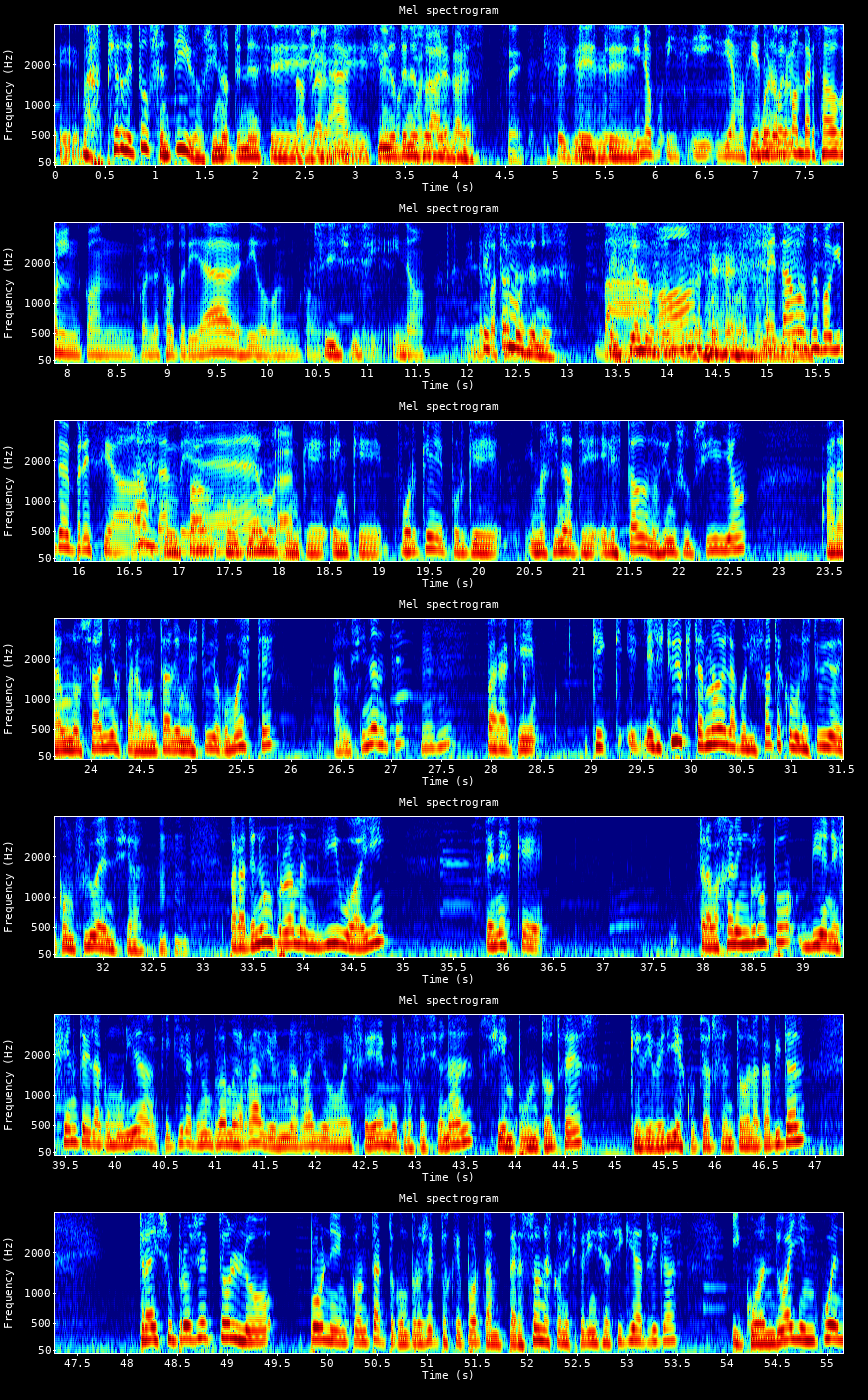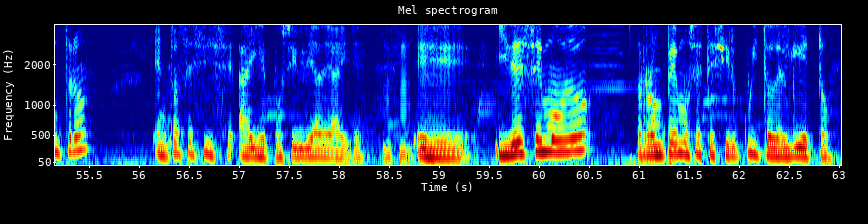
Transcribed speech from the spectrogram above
eh, pierde todo sentido si no tenés eh, No, claro, sí, si no tenés. Claro, oyentes. Sí. Sí, sí, sí, sí. Este, Y, no, y, y, digamos, y esto Bueno, fue pero- conversado con, con, con las autoridades, digo, con... con- Sí, sí, sí. Y, y no, y no estamos nada. en eso. En Vamos, metamos un poquito de presión también. Confa- confiamos Claro. en que en que ¿por qué? Porque imagínate, el Estado nos dio un subsidio hará unos años para montar un estudio como este, alucinante, para que, que- que el estudio externado de la colifata es como un estudio de confluencia. Para tener un programa en vivo ahí, tenés que trabajar en grupo, viene gente de la comunidad que quiera tener un programa de radio en una radio FM profesional, 100.3, que debería escucharse en toda la capital, trae su proyecto, lo pone en contacto con proyectos que portan personas con experiencias psiquiátricas y cuando hay encuentro, entonces sí hay posibilidad de aire. Eh, y de ese modo rompemos este circuito del gueto.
